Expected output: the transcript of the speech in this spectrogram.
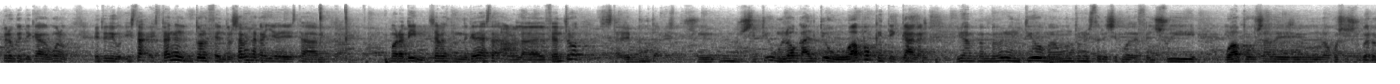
pero que te caga. Bueno, ya te digo, está, está en el, todo el centro, ¿sabes la calle esta? Moratín, ¿sabes dónde queda? Está, la del centro, está de puta. Es un, un sitio, un local, tío, guapo que te cagas. Y me, me viene un tío, me monta una historia así como de feng shui, guapo, ¿sabes? Una cosa súper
